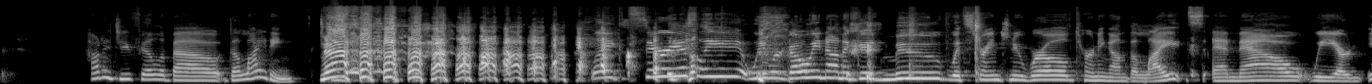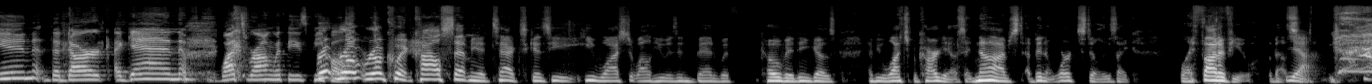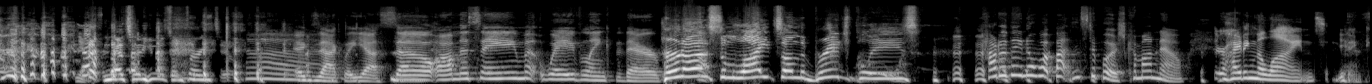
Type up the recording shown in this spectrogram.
how did you feel about the lighting? Like, seriously, we were going on a good move with Strange New World turning on the lights, and now we are in the dark again. What's wrong with these people? real, real quick, Kyle sent me a text because he he watched it while he was in bed with COVID. And he goes, "Have you watched Picard yet?" I said, "No, I've, I've been at work still." He's like, "Well, I thought of you about Yeah. something." yeah, and that's what he was referring to. Exactly. Yes. So on the same wavelength there. Turn on some lights on the bridge, please. How do they know what buttons to push? Come on now. They're hiding the lines. I Yeah. think.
